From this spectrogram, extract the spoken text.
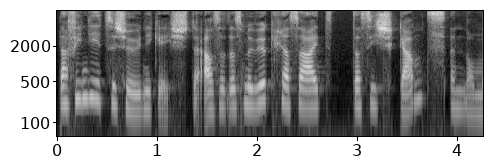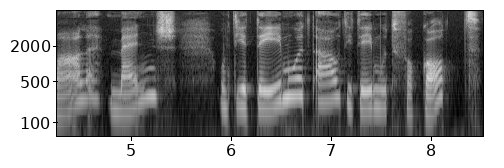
da finde ich jetzt eine schöne Geste. Also, dass man wirklich auch sagt, das ist ganz ein normaler Mensch und die Demut auch, die Demut vor Gott,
